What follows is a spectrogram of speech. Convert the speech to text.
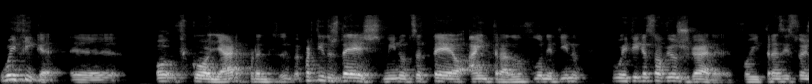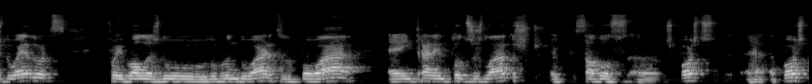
O Benfica eh, ficou a olhar, a partir dos 10 minutos até à entrada do Florentino, o Benfica só viu jogar. Foi transições do Edwards, foi bolas do, do Bruno Duarte, do Poá, a entrar em todos os lados, salvou-se os postos, a, a poste,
